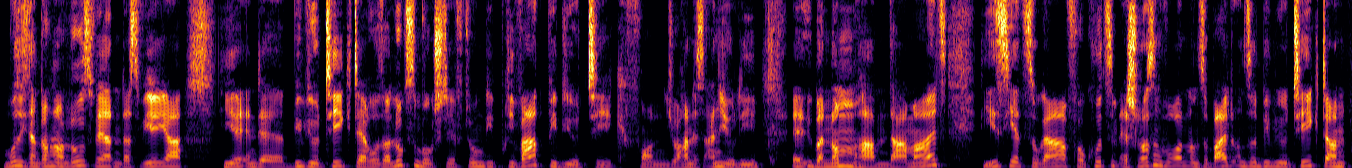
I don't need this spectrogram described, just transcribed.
muss ich dann doch noch loswerden, dass wir ja hier in der Bibliothek der Rosa-Luxemburg-Stiftung die Privatbibliothek von Johannes Anjuli äh, übernommen haben damals. Die ist jetzt sogar vor kurzem erschlossen worden und sobald unsere Bibliothek dann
